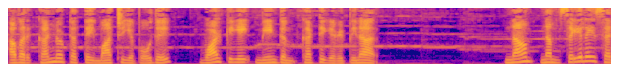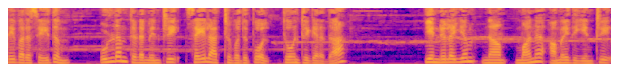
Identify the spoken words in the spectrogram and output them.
அவர் கண்ணோட்டத்தை மாற்றிய போது வாழ்க்கையை மீண்டும் கட்டி எழுப்பினார். நாம் நம் செயலை சரிவர செய்தும் உள்ளம் திடமின்றி செயலாற்றுவது போல் தோன்றுகிறதா? இந்நிலையும் நாம் மன அமைதியின்றி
